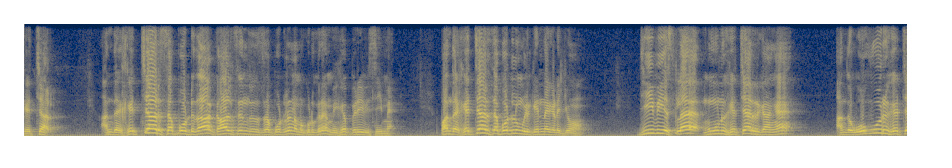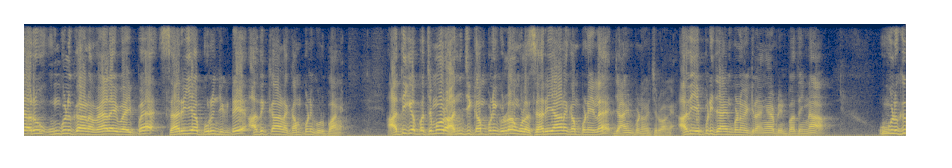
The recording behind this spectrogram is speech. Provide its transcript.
ஹெச்ஆர் அந்த ஹெச்ஆர் சப்போர்ட்டு தான் கால் சென்டர் சப்போர்ட்டில் நம்ம கொடுக்குற மிகப்பெரிய விஷயமே. இப்போ அந்த ஹெச்ஆர் சப்போர்ட்டில் உங்களுக்கு என்ன கிடைக்கும்? ஜிவிஎஸில் மூணு ஹெச்ஆர் இருக்காங்க. அந்த ஒவ்வொரு ஹெச்ஆரும் உங்களுக்கான வேலை வாய்ப்பை சரியாக புரிஞ்சுக்கிட்டு அதுக்கான கம்பெனி கொடுப்பாங்க. அதிகபட்சமாக ஒரு அஞ்சு கம்பெனிக்குள்ளே உங்களை சரியான கம்பெனியில் ஜாயின் பண்ண வச்சுருவாங்க. அது எப்படி ஜாயின் பண்ண வைக்கிறாங்க அப்படின்னு பார்த்தீங்கன்னா உங்களுக்கு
